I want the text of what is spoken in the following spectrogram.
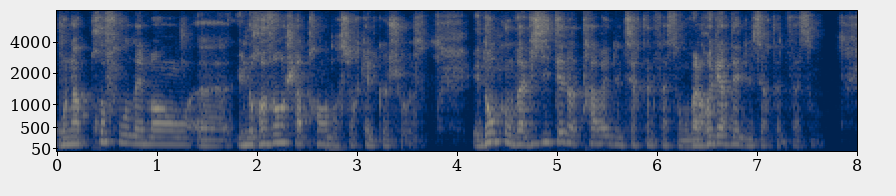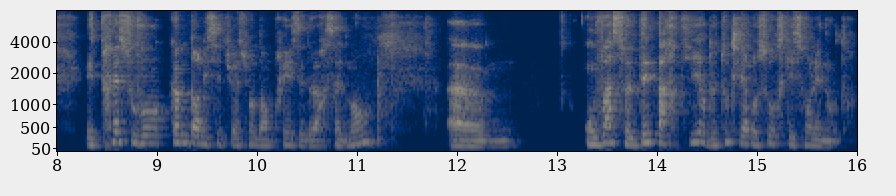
on a profondément euh, une revanche à prendre sur quelque chose. Et donc, on va visiter notre travail d'une certaine façon, on va le regarder d'une certaine façon. Et très souvent, comme dans les situations d'emprise et de harcèlement, euh, on va se départir de toutes les ressources qui sont les nôtres.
